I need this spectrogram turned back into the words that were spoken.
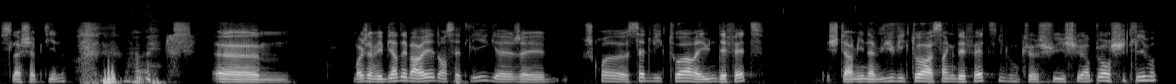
slash Aptine moi, j'avais bien démarré dans cette ligue. J'avais, je crois, 7 victoires et une défaite. Je termine à 8 victoires à 5 défaites. Donc, euh, je suis, je suis un peu en chute libre.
